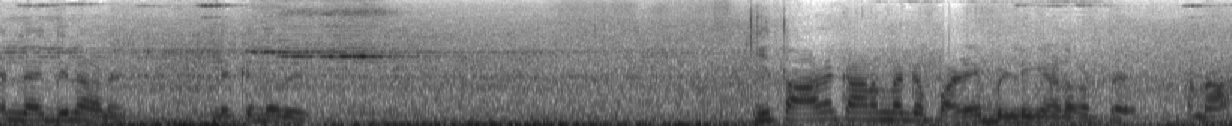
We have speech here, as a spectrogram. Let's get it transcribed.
ല- ഇതിലാണ് നിൽക്കുന്നത്. ഈ താഴെ കാണുന്നതൊക്കെ പഴയ ബിൽഡിങ്ങാണ് ഇവിടുത്തെ. എന്താ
